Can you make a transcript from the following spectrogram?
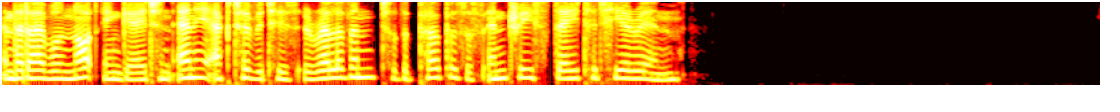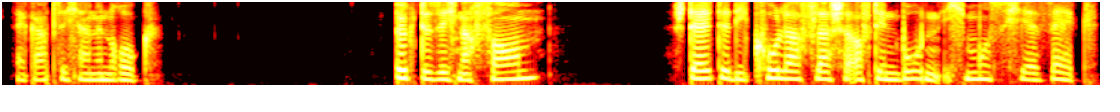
and that I will not engage in any activities irrelevant to the purpose of entry stated herein. Er gab sich einen Ruck, bückte sich nach vorn, stellte die Colaflasche auf den Boden. Ich muss hier weg.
